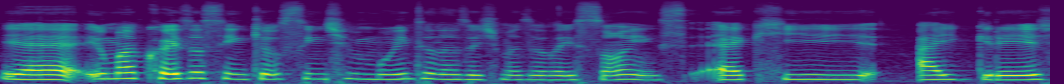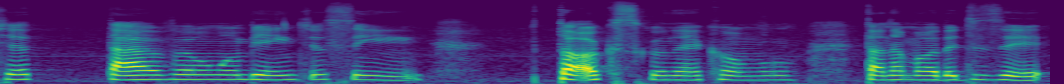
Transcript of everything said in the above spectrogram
E é uma coisa assim que eu senti muito nas últimas eleições é que a igreja estava um ambiente assim tóxico, né, como tá na moda dizer.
